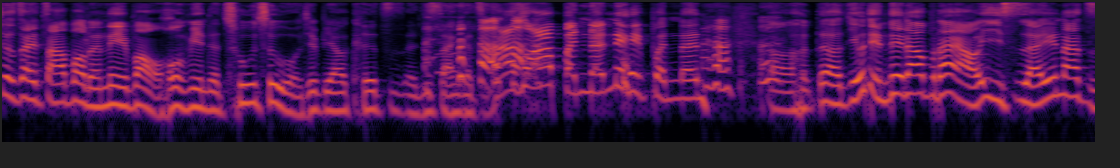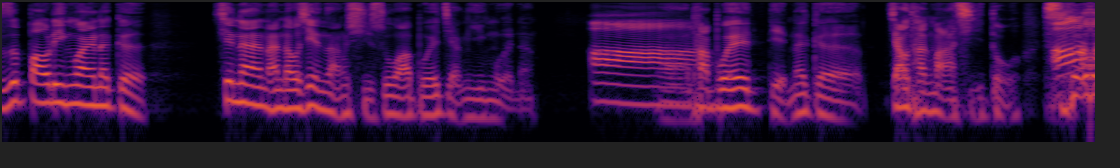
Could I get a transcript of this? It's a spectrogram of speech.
就在扎报的内报后面的出处我就不要柯志恩这三个字。他说啊本人呢本人啊，对啊，有点对他不太好意思啊，因为他只是报另外那个现在南投县长许淑华不会讲英文了哦，他不会点那个焦糖玛奇朵，所以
